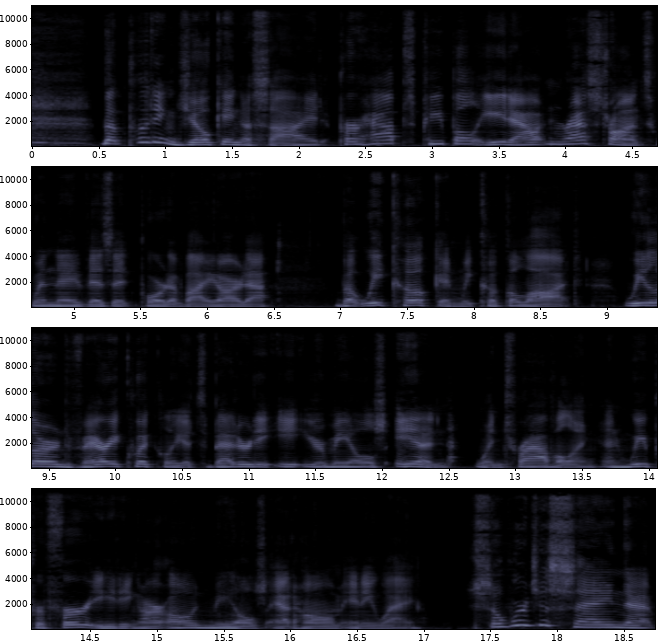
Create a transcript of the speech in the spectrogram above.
but putting joking aside, perhaps people eat out in restaurants when they visit Puerto Vallarta. But we cook and we cook a lot. We learned very quickly it's better to eat your meals in when traveling, and we prefer eating our own meals at home anyway. So we're just saying that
